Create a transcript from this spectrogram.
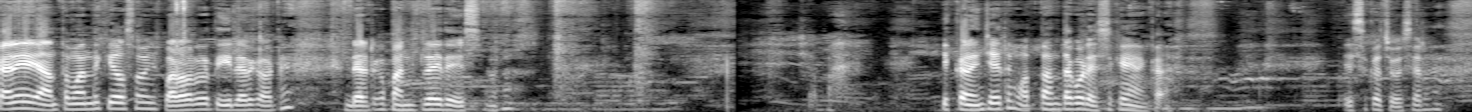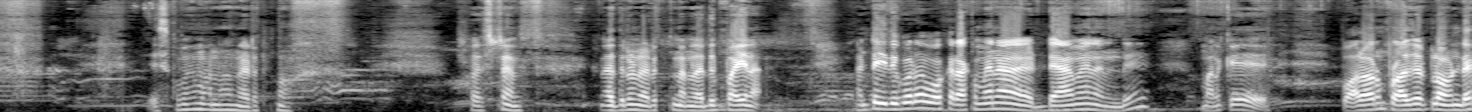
కానీ అంతమందికి కోసం పడవలకు తీయలేరు కాబట్టి డైరెక్ట్గా పంటిలో అయితే వేస్తున్నాం ఇక్కడ నుంచి అయితే మొత్తం అంతా కూడా ఇసుకే ఇంకా. ఇసుక చూసారా? ఇసుక మీద మనం నడుపుతున్నాం. ఫస్ట్ టైం నదిలో నడుపుతున్నాం నది పైన. అంటే ఇది కూడా ఒక రకమైన డ్యామేనండి. మనకి పోలవరం ప్రాజెక్ట్లో ఉండే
